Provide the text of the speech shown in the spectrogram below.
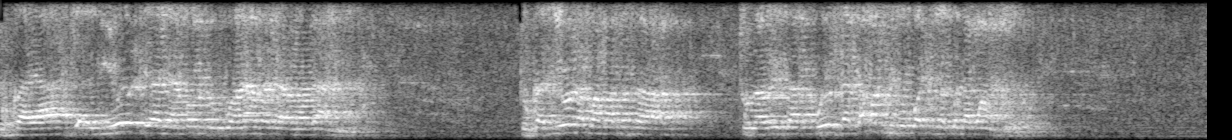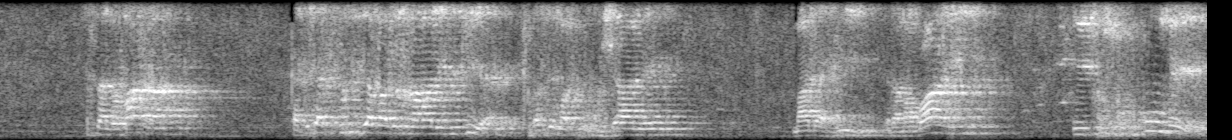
tukayaacha yote yale ambayo tulikuwa nayo ya Ramadhani. Tukajiona kwamba sasa tunaweza kwenda kama tulivyokuwa tunakwenda mwanzo sasa ndio maana katika siku hizi ambazo tunamalizikia tunasema tukumbushane mada hii Ramadhani itusukume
